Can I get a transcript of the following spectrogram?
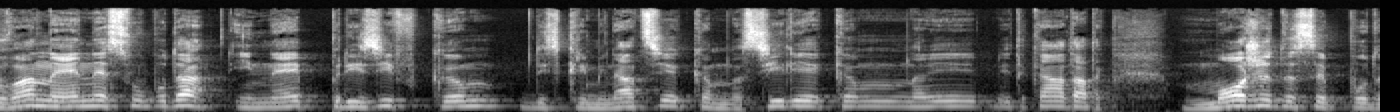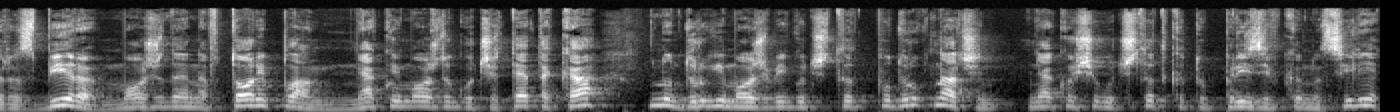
това не е несвобода и не е призив към дискриминация, към насилие, към нали, и така нататък. Може да се подразбира, може да е на втори план. Някой може да го чете така, но други може би го четат по друг начин. Някои ще го четат като призив към насилие,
